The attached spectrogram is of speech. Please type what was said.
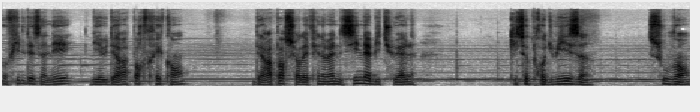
Au fil des années, il y a eu des rapports fréquents, des rapports sur des phénomènes inhabituels qui se produisent souvent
